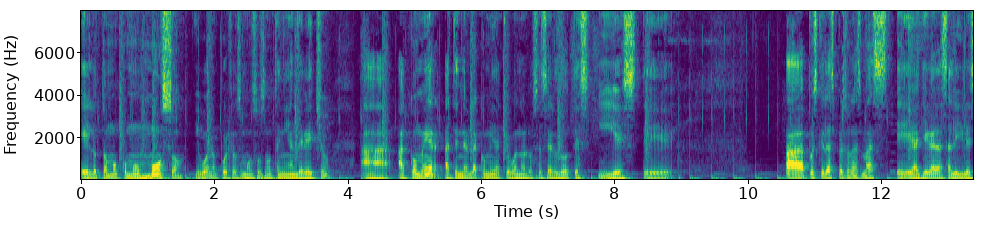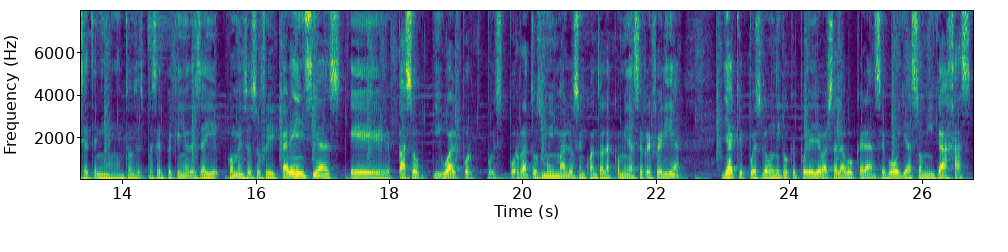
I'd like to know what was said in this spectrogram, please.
él lo tomó como mozo y bueno, pues los mozos no tenían derecho a, comer, a tener la comida que bueno, los sacerdotes y este... pues que las personas más eh, allegadas a la iglesia tenían. Entonces, pues el pequeño desde ahí comenzó a sufrir carencias, eh, pasó igual por, pues, por ratos muy malos en cuanto a la comida se refería ya que pues lo único que podía llevarse a la boca eran cebollas o migajas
